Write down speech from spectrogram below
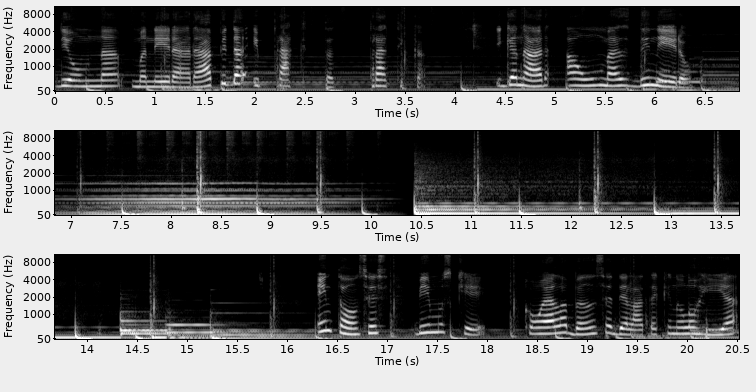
de uma maneira rápida e prática e ganhar aún mais dinheiro. Entonces, vimos que com el avance de la tecnología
